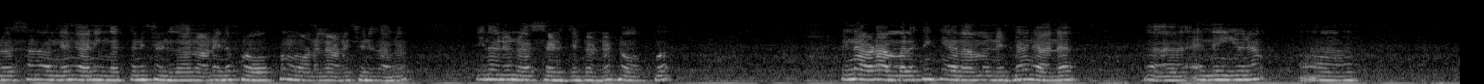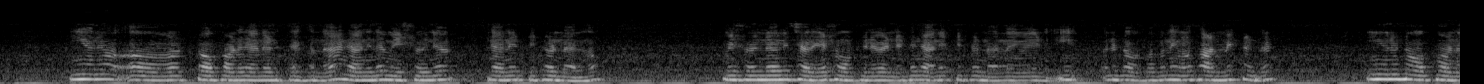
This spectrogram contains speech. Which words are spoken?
ഡ്രസ്സ് എന്ന് പറഞ്ഞാൽ ഞാൻ ഇങ്ങനത്തെ ഒരു ചുരിദാറാണ്. ഇത് ഫ്രോക്ക് മോഡലാണ് ചുരിദാർ ഇതൊരു ഡ്രസ്സ് എടുത്തിട്ടുണ്ട് ടോപ്പ്. പിന്നെ അവിടെ അമ്പലത്തിൽ കയറാൻ വേണ്ടിയിട്ട് ഞാൻ എന്റെ ഈ ഒരു ഈ ഒരു ടോപ്പാണ് ഞാൻ എടുത്തേക്കുന്നത്. ഞാനിത് മീഷോയിൽ ഞാൻ ഇട്ടിട്ടുണ്ടായിരുന്നു. മീഷോന്റെ ഒരു ചെറിയ ഷോപ്പിന് വേണ്ടിയിട്ട് ഞാൻ ഇട്ടിട്ടുണ്ടായിരുന്നു ഈ ഒരു ടോപ്പ് അപ്പോൾ നിങ്ങൾ കണ്ടിട്ടുണ്ട് ഈ ഒരു ടോപ്പാണ്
